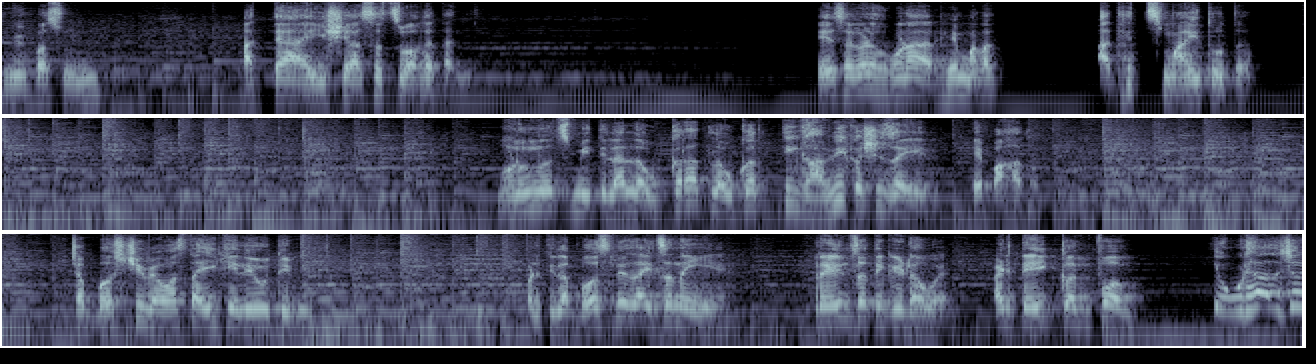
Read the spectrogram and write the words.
पूर्वीपासून आत्या आईशी असंच वागत आली. हे सगळं होणार हे मला आधीच माहीत होत. म्हणूनच मी तिला लवकरात लवकर ती गावी कशी जाईल हे पाहत होतो. बसची व्यवस्थाही केली होती मी. पण तिला बसने जायचं नाहीये. ट्रेनचं तिकीट हवंय. आणि तेही कन्फर्म एवढ्या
